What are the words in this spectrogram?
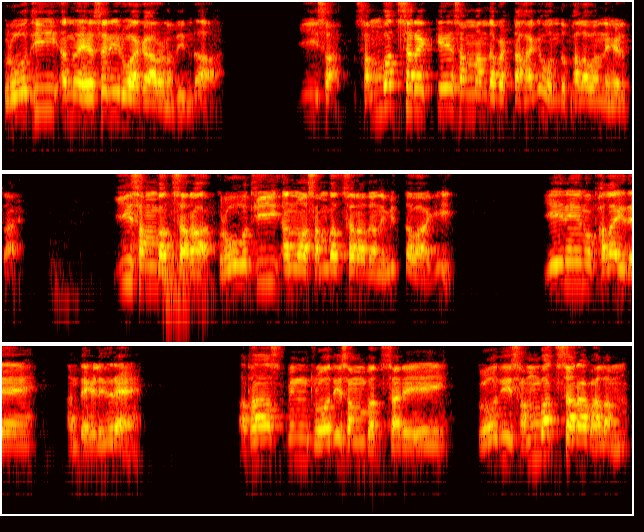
ಕ್ರೋಧಿ ಅನ್ನೋ ಹೆಸರಿರುವ ಕಾರಣದಿಂದ ಈ ಸಂವತ್ಸರಕ್ಕೆ ಸಂಬಂಧಪಟ್ಟ ಹಾಗೆ ಒಂದು ಫಲವನ್ನು ಹೇಳ್ತಾರೆ. ಈ ಸಂವತ್ಸರ, ಕ್ರೋಧಿ ಅನ್ನುವ ಸಂವತ್ಸರದ ನಿಮಿತ್ತವಾಗಿ ಏನೇನು ಫಲ ಇದೆ ಅಂತ ಹೇಳಿದರೆ, ಅಥಾಸ್ಮಿನ್ ಕ್ರೋಧಿ ಸಂವತ್ಸರೇ, ಕ್ರೋಧಿ ಸಂವತ್ಸರ ಫಲಂ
